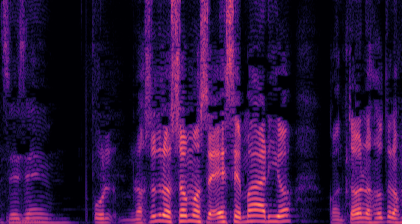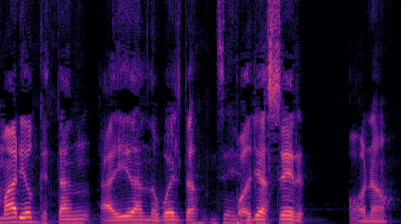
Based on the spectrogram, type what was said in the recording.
Sí, sí. nosotros somos ese Mario con todos los otros Mario que están ahí dando vueltas. Podría ser ¿O no?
